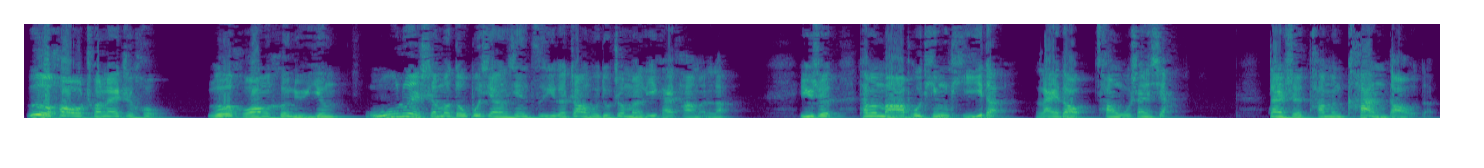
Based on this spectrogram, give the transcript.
噩耗传来之后，娥皇和女英无论什么都不相信自己的丈夫就这么离开他们了，于是他们马不停蹄的来到苍梧山下。但是他们看到的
